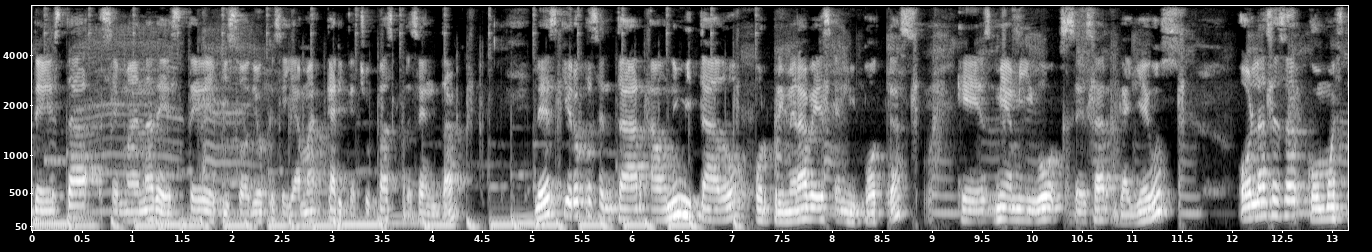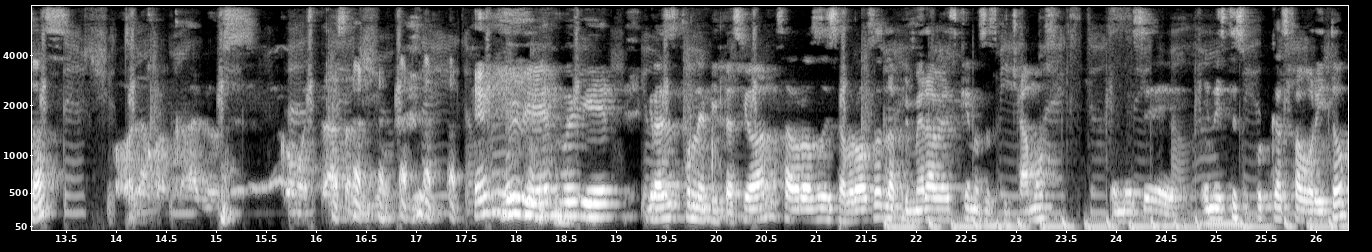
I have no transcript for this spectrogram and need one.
de esta semana, de este episodio que se llama Caricachupas Presenta, les quiero presentar a un invitado por primera vez en mi podcast, que es mi amigo César Gallegos. Hola César, ¿cómo estás? Hola Juan Carlos. ¿Cómo estás, amigo? muy bien, muy bien. Gracias por la invitación, sabrosos y sabrosas. La primera vez que nos escuchamos en, ese, en este su podcast favorito.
